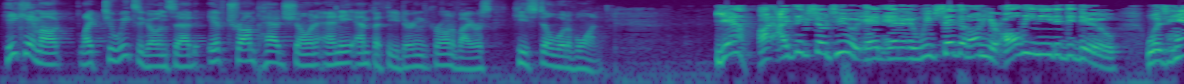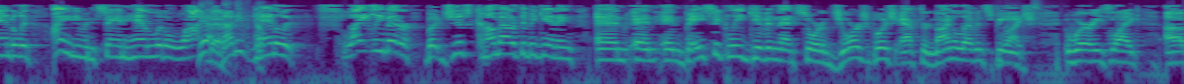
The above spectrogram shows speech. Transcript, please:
He came out like two weeks ago and said if Trump had shown any empathy during the coronavirus, he still would have won. Yeah, I, I think so too. And, and and we've said that on here. All he needed to do was handle it. I ain't even saying handle it a lot Yeah, better. not even- no. handle it slightly better, but just come out at the beginning and and and basically given that sort of George Bush after 9/11 speech Right. where he's like, uh,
